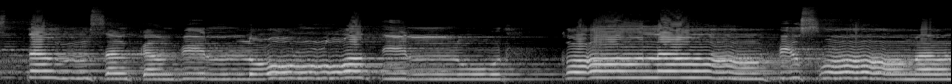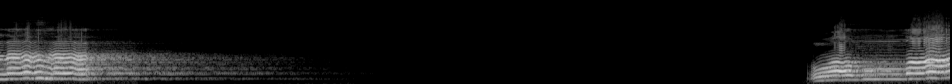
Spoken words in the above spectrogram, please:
استمسك بالعروة الوثقى لا انفصام لها. والله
